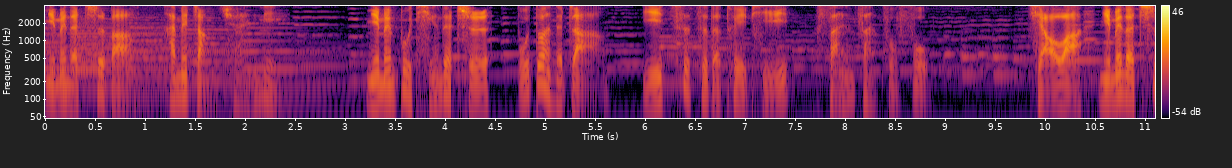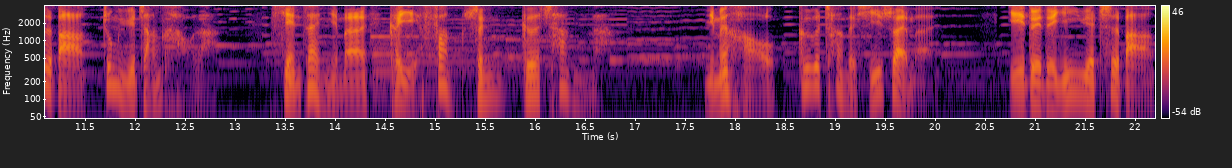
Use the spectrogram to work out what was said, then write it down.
你们的翅膀还没长全呢。你们不停的吃，不断的长，一次次的蜕皮，反反复复。瞧啊，你们的翅膀终于长好了，现在你们可以放声歌唱了。你们好，歌唱的蟋蟀们，一对对音乐翅膀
